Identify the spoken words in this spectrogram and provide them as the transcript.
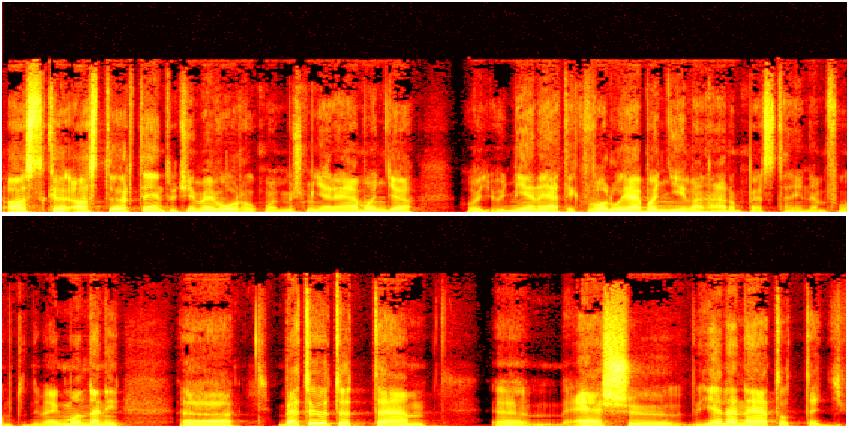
azt, az történt, úgyhogy majd Warhawk majd most mindjárt elmondja, hogy, hogy milyen a játék valójában, nyilván három perc után én nem fogom tudni megmondani. E, betöltöttem, e, első jelenet, ott egy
